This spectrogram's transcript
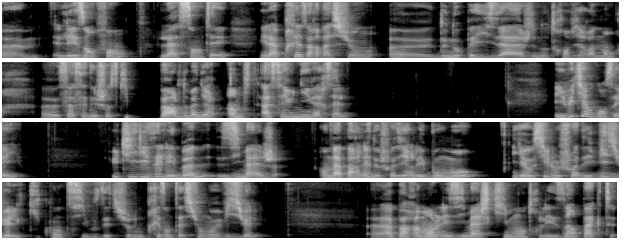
euh, les enfants, la santé et la préservation euh, de nos paysages, de notre environnement, euh, ça c'est des choses qui parlent de manière assez universelle. Et huitième conseil, utilisez les bonnes images. On a parlé de choisir les bons mots, il y a aussi le choix des visuels qui comptent si vous êtes sur une présentation visuelle. apparemment, les images qui montrent les impacts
